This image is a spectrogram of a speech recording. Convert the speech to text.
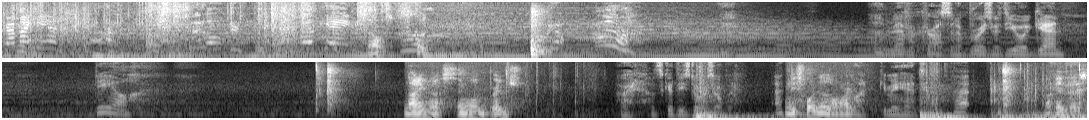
Grab my hand. Okay. That was quick. I'm never crossing a bridge with you again. Deal. Not even a single bridge. All right, let's get these doors open. Okay. Before it doesn't work. Come on, give me a hand. Okay, there's.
